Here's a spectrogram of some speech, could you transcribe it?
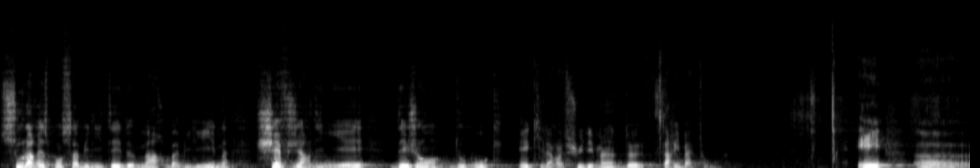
sous la responsabilité de Mar Babilim, chef jardinier des gens d'Uruk, et qu'il a reçu des mains de Taribatum. Et euh,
